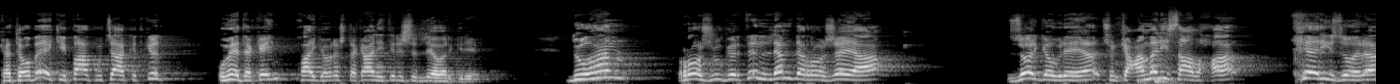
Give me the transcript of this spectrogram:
کە تەوبەیەکی پاک و چاکت کرد ئومێ دەکەین خی گەورە شتەکانی تریشت لێ وەرگێ دووهم ڕۆژوگرتن لەم دە ڕۆژەیە زۆر گەورەیە چونکە عملی ساڵحە خێری زۆرە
